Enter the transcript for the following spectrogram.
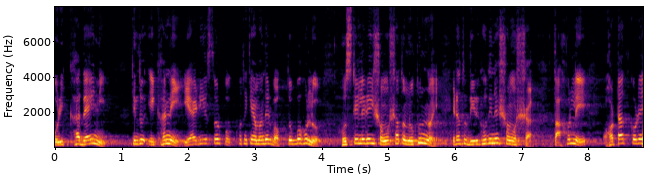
পরীক্ষা দেয়নি। কিন্তু এখানে এআইডিএসওর পক্ষ থেকে আমাদের বক্তব্য হলো, হোস্টেলের এই সমস্যা তো নতুন নয়, এটা তো দীর্ঘদিনের সমস্যা। তাহলে হঠাৎ করে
